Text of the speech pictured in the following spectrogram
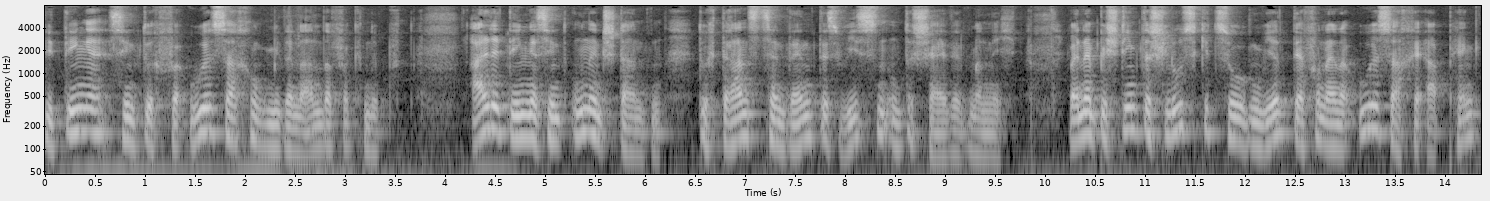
Die Dinge sind durch Verursachung miteinander verknüpft. Alle Dinge sind unentstanden. Durch transzendentes Wissen unterscheidet man nicht. Wenn ein bestimmter Schluss gezogen wird, der von einer Ursache abhängt,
